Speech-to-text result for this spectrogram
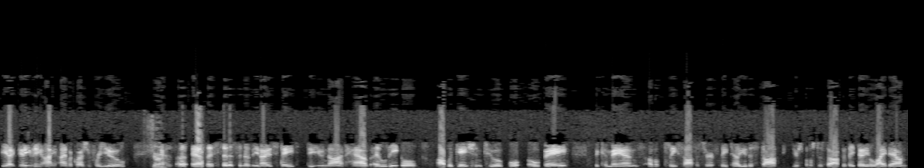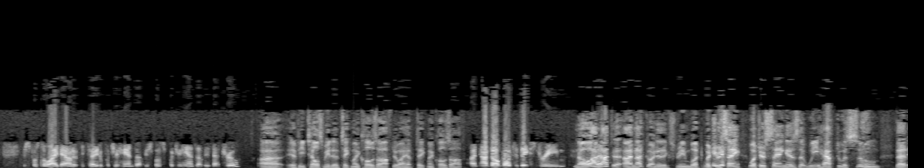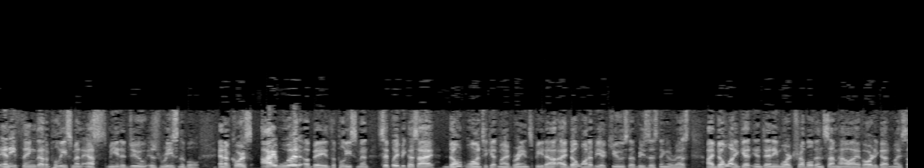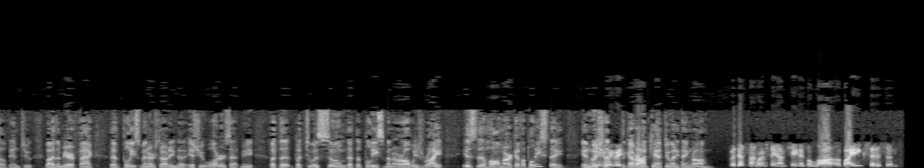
Yeah, good evening. I, I have a question for you. Sure. As a, as a citizen of the United States, do you not have a legal obligation to obey the commands of a police officer? If they tell you to stop, you're supposed to stop. If they tell you to lie down, you're supposed to lie down. If they tell you to put your hands up, you're supposed to put your hands up. Is that true? Uh, if he tells me to take my clothes off, do I have to take my clothes off? Uh, now, don't go to the extreme. No, I'm not. I'm not going to the extreme. What, what you're you- saying, what you're saying is that we have to assume that anything that a policeman asks me to do is reasonable. And of course, I would obey the policeman simply because I don't want to get my brains beat out. I don't want to be accused of resisting arrest. I don't want to get into any more trouble than somehow I've already gotten myself into by the mere fact that policemen are starting to issue orders at me. But the but to assume that the policemen are always right is the hallmark of a police state in which Okay, wait, the, wait, the government stop. can't do anything wrong. But that's not what I'm saying. I'm saying as a law-abiding citizen,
